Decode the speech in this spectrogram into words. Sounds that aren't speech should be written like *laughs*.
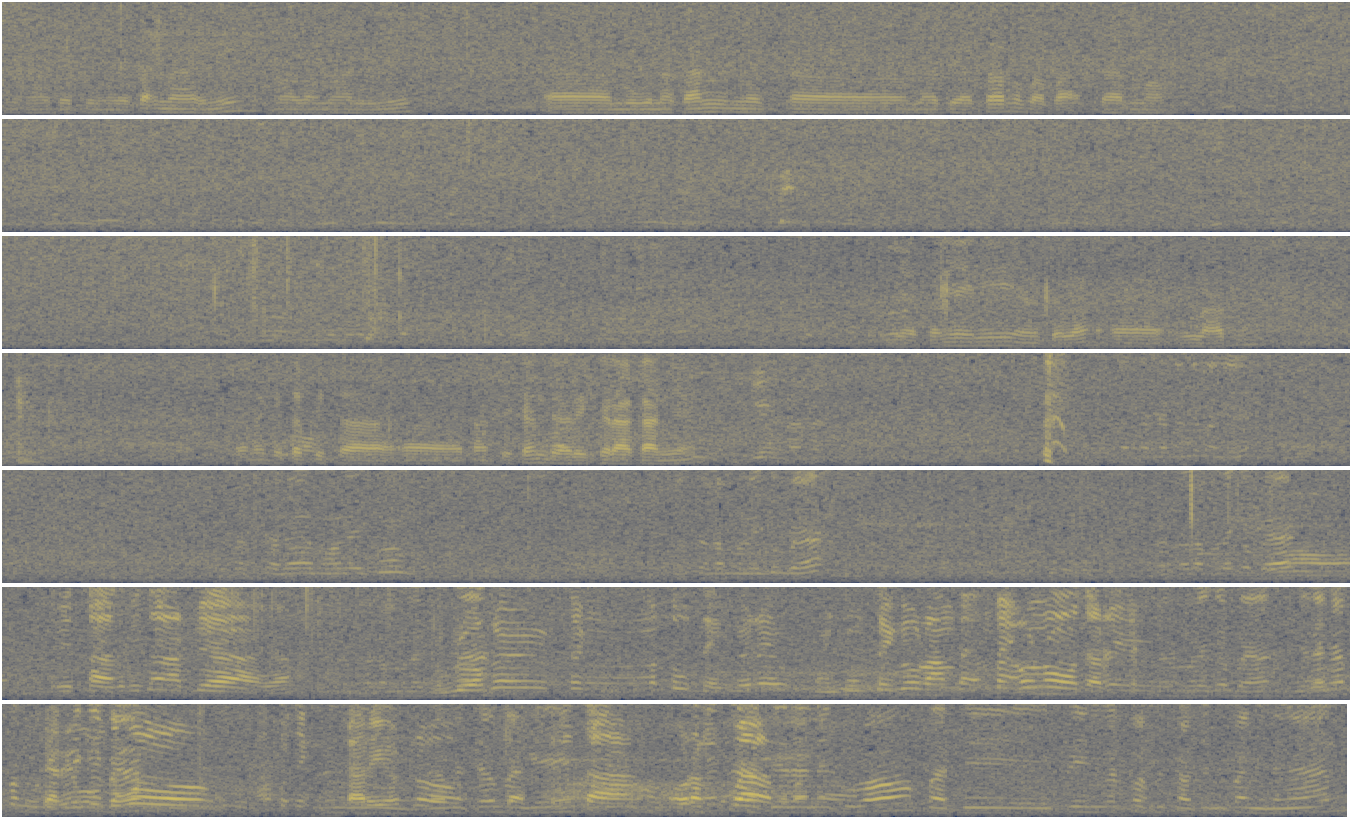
yang ada di Ngeletak nah ini malam hari ini eh, menggunakan eh, mediator Bapak Darno kelihatannya ini adalah eh, ular *clears throat* karena kita bisa eh, saksikan dari gerakannya Assalamualaikum. Assalamualaikum, Mbak. Assalamualaikum, Mbak. Cerita cerita ada ya. Assalamualaikum, Mbak. sing metu dhewe buntute iku ora entek-entek ono dari Assalamualaikum, Mbak. Jenengan penghuni Mbak. Aku sing. Cerita orang tua. kehadiran kula badhe ping ngertos sedaten panjenengan.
